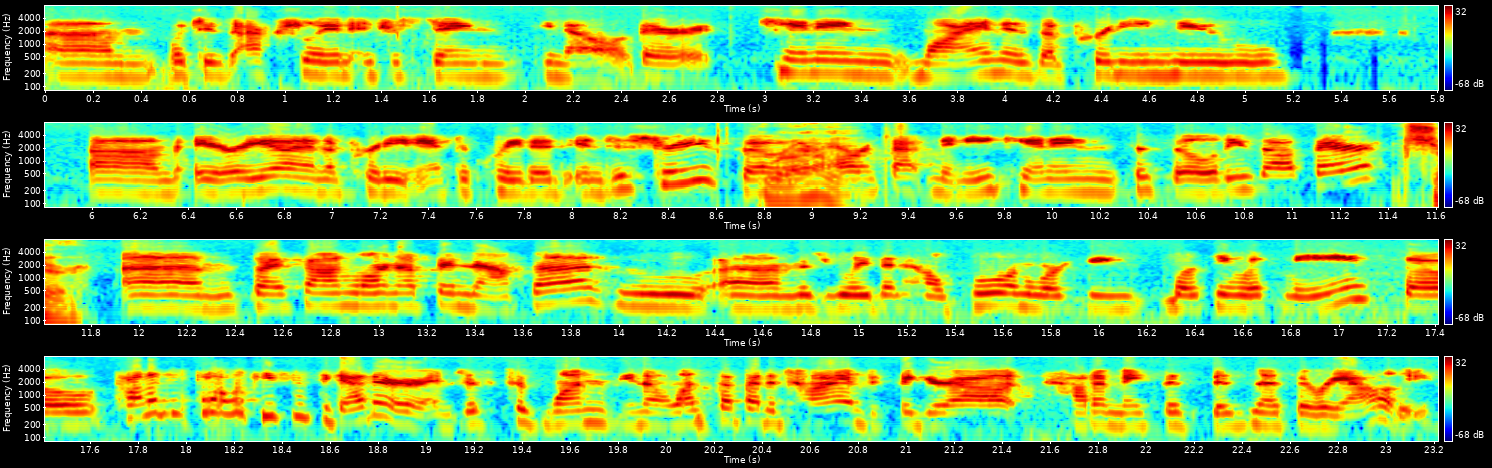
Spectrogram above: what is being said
um, which is actually an interesting, you know, their canning wine is a pretty new um, area and a pretty antiquated industry. So Right. there aren't that many canning facilities out there. sure. Um, so I found one up in Napa who um, has really been helpful in working working with me. So kind of just put all the pieces together and just took one you know one step at a time to figure out how to make this business a reality.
